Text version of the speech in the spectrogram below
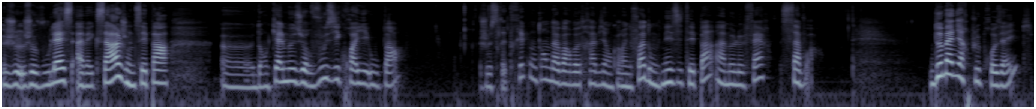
je, je, vous laisse avec ça. Je ne sais pas dans quelle mesure vous y croyez ou pas. Je serais très contente d'avoir votre avis encore une fois, donc n'hésitez pas à me le faire savoir. De manière plus prosaïque,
